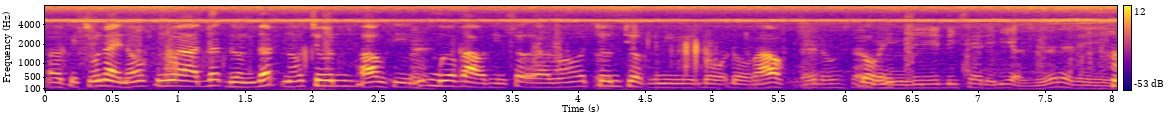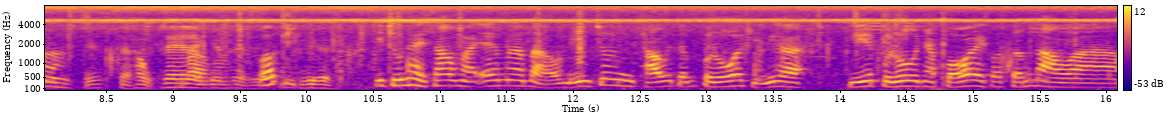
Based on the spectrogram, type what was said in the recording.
ở cái chỗ này nó cũng à, đất đường đất nó trơn phải không thì À. lúc mưa vào thì sợ là nó trơn trượt thì mình đổ đổ vào đấy đúng sợ Đổi. mình đi đi xe để đi ở dưới này thì thế, sợ hỏng xe này Vâng. bị người cái chỗ này sao mà em à, bảo nếu trước tháo cái tấm pro ấy kiểu như là cái pro nhà bó ấy có tấm nào à,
